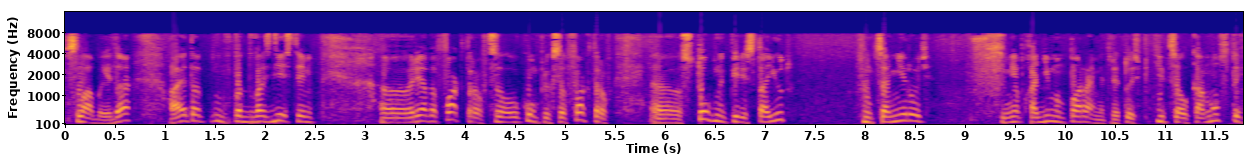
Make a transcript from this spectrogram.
слабые, да, а это под воздействием э, ряда факторов, целого комплекса факторов, э, стогны перестают функционировать в необходимом параметре. То есть птицы-алконосты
